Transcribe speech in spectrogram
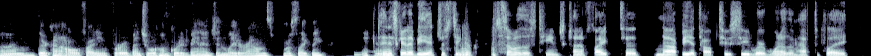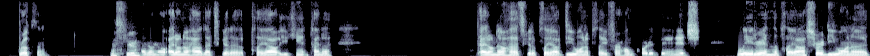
Um, they're kind of all fighting for eventual home court advantage in later rounds, most likely. And, And it's going to be interesting if some of those teams kind of fight to not be a top two seed, where one of them have to play Brooklyn. that's true. I don't know. I don't know how that's going to play out. You can't kind of. I don't know how that's going to play out. Do you want to play for home court advantage later in the playoffs, or do you want to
